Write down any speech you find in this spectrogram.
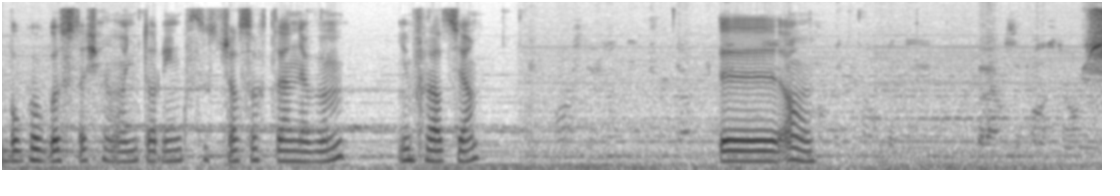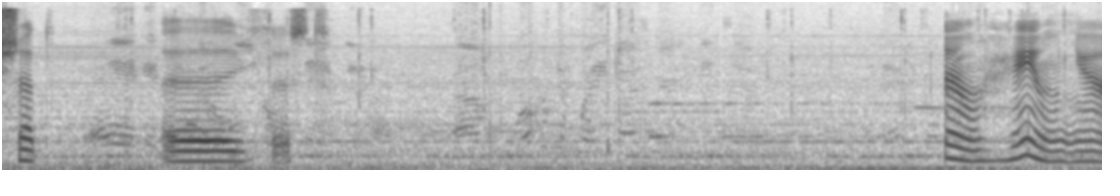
Bo kogo stać na monitoring w tych czasach, to ja nie wiem. Inflacja. Yy, o. Szedł. Yy, to jest. O, hell nie.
